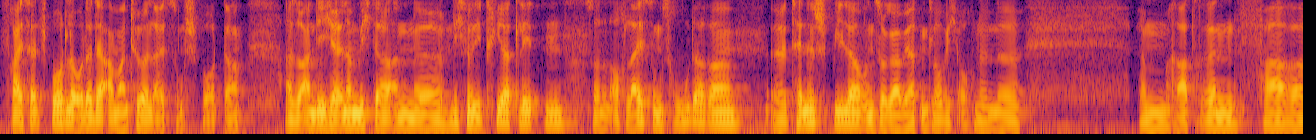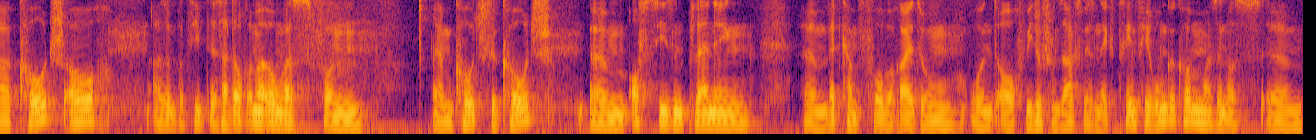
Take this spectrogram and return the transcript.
Freizeitsportler oder der Amateurleistungssportler. Also Andi, ich erinnere mich da an äh, nicht nur die Triathleten, sondern auch Leistungsruderer, äh, Tennisspieler und sogar wir hatten, glaube ich, auch einen äh, ähm, Radrennfahrer, Coach auch. Also im Prinzip, das hat auch immer irgendwas von ähm, Coach to Coach, ähm, Off-Season-Planning, ähm, Wettkampfvorbereitung und auch, wie du schon sagst, wir sind extrem viel rumgekommen, sind, aus, ähm,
